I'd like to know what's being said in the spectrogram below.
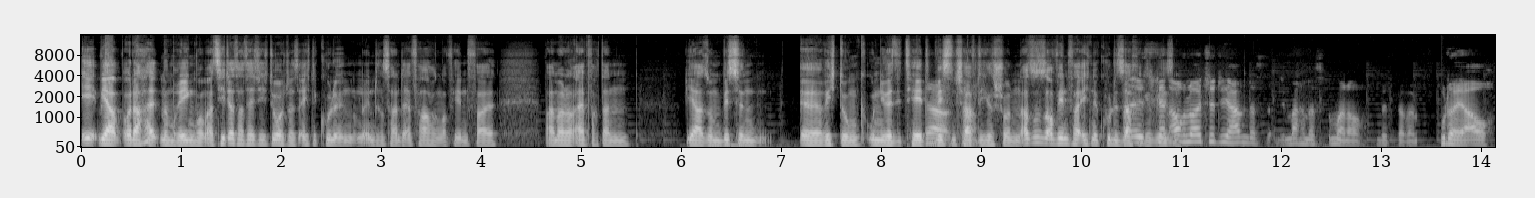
Eh, ja, oder halt mit dem Regenwurm. Man zieht das tatsächlich durch. Das ist echt eine coole und interessante Erfahrung auf jeden Fall. Weil man dann einfach dann, ja, so ein bisschen äh, Richtung Universität, ja, wissenschaftliches schon. Also es ist auf jeden Fall echt eine coole Sache ich gewesen. Ich kenne auch Leute, die haben das, die machen das immer noch mit, mein Bruder ja auch.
